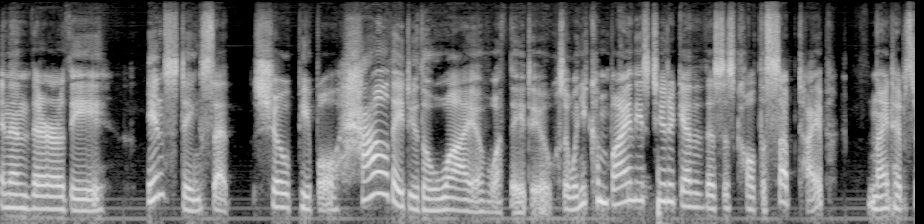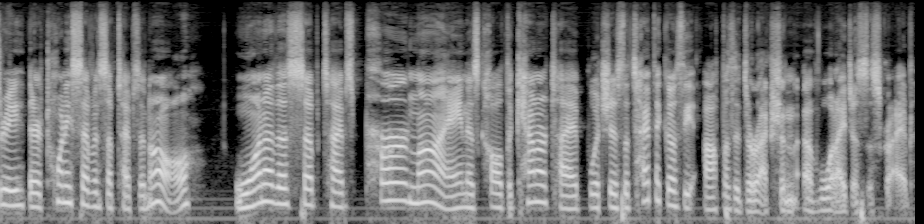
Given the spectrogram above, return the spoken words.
And then there are the instincts that show people how they do the why of what they do. So when you combine these two together, this is called the subtype. Nine types three, there are 27 subtypes in all. One of the subtypes per nine is called the countertype, which is the type that goes the opposite direction of what I just described.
